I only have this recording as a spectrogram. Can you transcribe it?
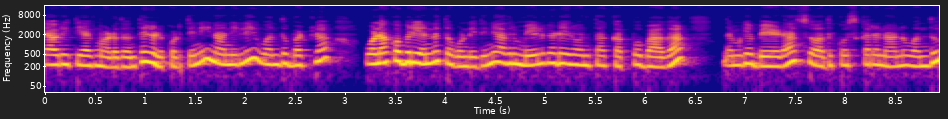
ಯಾವ ರೀತಿಯಾಗಿ ಮಾಡೋದು ಅಂತ ಹೇಳ್ಕೊಡ್ತೀನಿ. ನಾನಿಲ್ಲಿ ಒಂದು ಬಟ್ಲ ಒಣ ಕೊಬ್ಬರಿಯನ್ನು ತೊಗೊಂಡಿದ್ದೀನಿ. ಅದ್ರ ಮೇಲ್ಗಡೆ ಇರುವಂಥ ಕಪ್ಪು ಭಾಗ ನಮಗೆ ಬೇಡ. ಸೊ, ಅದಕ್ಕೋಸ್ಕರ ನಾನು ಒಂದು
